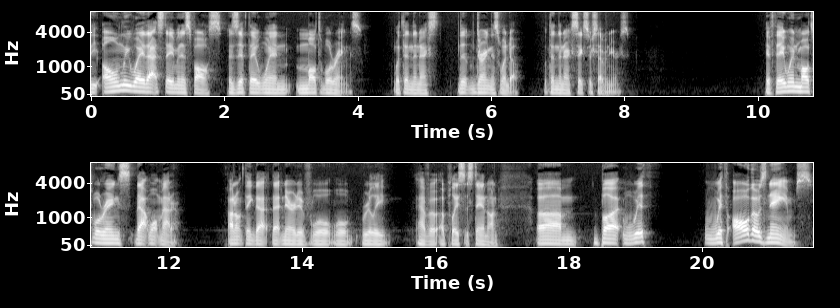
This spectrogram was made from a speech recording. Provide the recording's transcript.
The only way that statement is false is if they win multiple rings within the next during this window, within the next six or seven years. If they win multiple rings, that won't matter. I don't think that that narrative will will really have a, a place to stand on. Um, but with with all those names,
